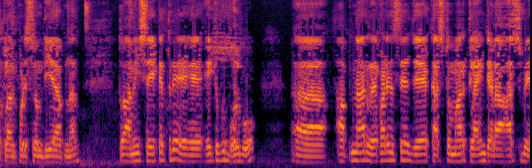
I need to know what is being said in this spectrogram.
অক্লান্ত পরিশ্রম দিয়ে আপনার। তো আমি সেই ক্ষেত্রে এইটুকু বলব আপনার রেফারেন্সে যে কাস্টমার ক্লায়েন্ট যারা আসবে,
